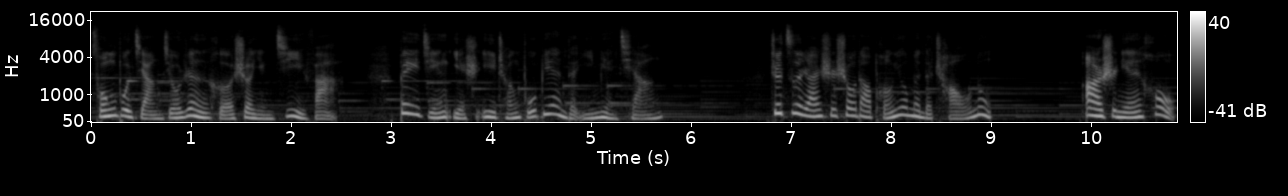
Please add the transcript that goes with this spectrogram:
从不讲究任何摄影技法，背景也是一成不变的一面墙。这自然是受到朋友们的嘲弄。二十年后，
